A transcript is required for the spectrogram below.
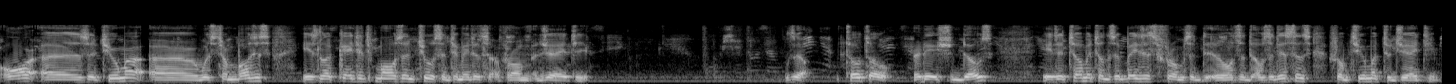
or uh, the tumor uh, with thrombosis is located more than two centimeters from GIT. The total radiation dose is determined on the basis from the, of the distance from tumor to GIT.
